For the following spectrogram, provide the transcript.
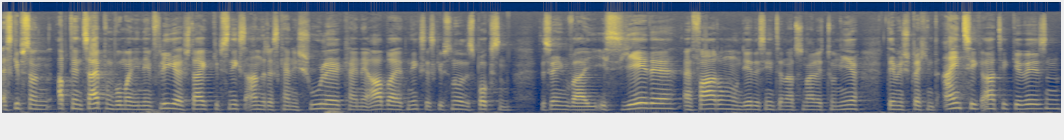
es gibt dann, ab dem Zeitpunkt, wo man in den Flieger steigt, gibt es nichts anderes, keine Schule, keine Arbeit, nichts, es gibt nur das Boxen. Deswegen war, ist jede Erfahrung und jedes internationale Turnier dementsprechend einzigartig gewesen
